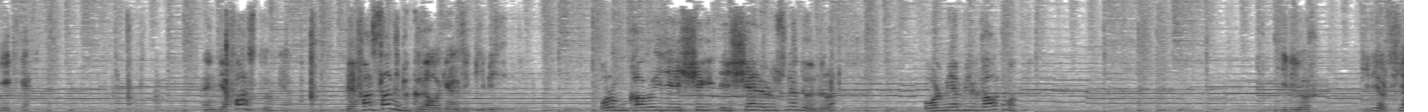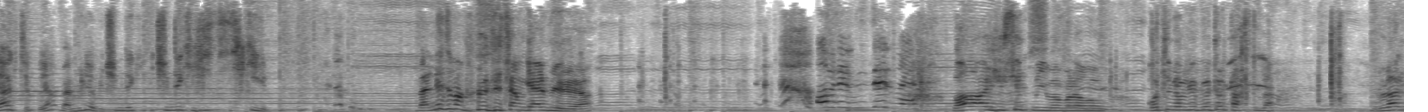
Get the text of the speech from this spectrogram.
Gel. Ben defans diyorum ya. Defanstan da bir kral gelecek gibi. Oğlum bu kadro iyice eşek, eşeğin ölüsüne döndü lan. Olmayan biri kaldı mı? Gidiyor. Gidiyor. Siyah bu ya. Ben biliyorum içimdeki içimdeki his sikiyim. Ben ne zaman böyle desem gelmiyor ya. Abi de ver. Vallahi hissetmeyeyim amına koyayım. Kotuma bir götür taktım. Dur lan.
